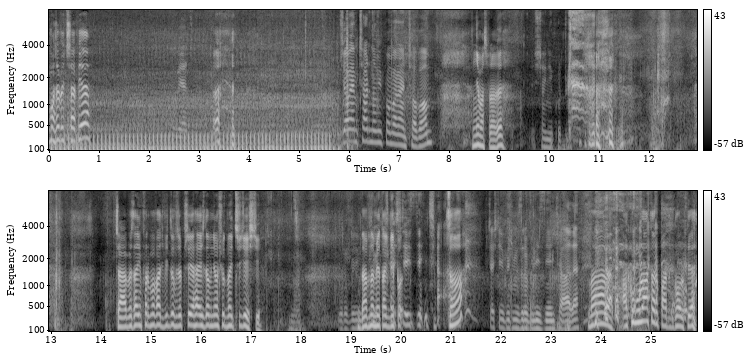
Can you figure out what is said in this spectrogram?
Tak może być szefie? Powiedz. Wziąłem czarną i pomarańczową. Nie ma sprawy. Ściągnij kurtkę. Trzeba by zainformować widzów, że przyjechałeś do mnie o 7.30. Zrobili Dawno mnie tak nie po... wcześniej zdjęcia. Co? Wcześniej byśmy zrobili zdjęcia, ale No ale akumulator padł w golfie.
